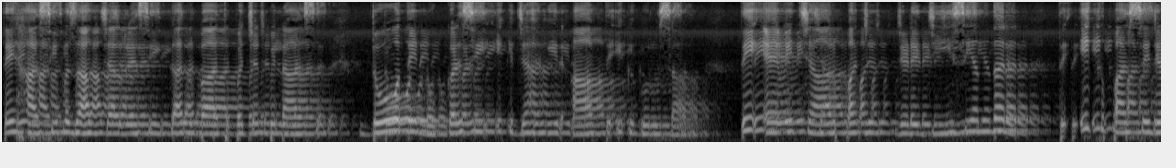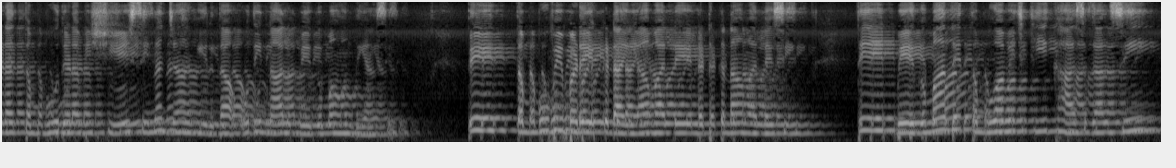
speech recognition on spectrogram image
ਤੇ ਹਾਸੀ ਮਜ਼ਾਕ ਚੱਲ ਰਿਹਾ ਸੀ, ਗੱਲਬਾਤ, ਬਚਨ ਬਿਲਾਸ, ਦੋ ਦੇ ਨੌਕਰ ਸੀ, ਇੱਕ ਜਹਾਂਗੀਰ ਆਪ ਤੇ ਇੱਕ ਗੁਰੂ ਸਾਹਿਬ। ਤੇ ਐਵੇਂ ਚਾਰ ਪੰਜ ਜਿਹੜੇ ਜੀ ਸੀ ਅੰਦਰ ਤੇ ਇੱਕ ਪਾਸੇ ਜਿਹੜਾ ਤੰਬੂ ਜਿਹੜਾ ਵਿਸ਼ੇਸ਼ ਸੀ ਨਾ ਜਹਾਂਗੀਰ ਦਾ, ਉਹਦੀ ਨਾਲ ਬੇਗਮਾ ਹੁੰਦੀਆਂ ਸੀ। ਤੇ ਤੰਬੂ ਵੀ ਬੜੇ ਕਢਾਈਆਂ ਵਾਲੇ, ਲਟਕਣਾ ਵਾਲੇ ਸੀ। ਤੇ ਬੇਗਮਾਂ ਦੇ ਤੰਬੂਆਂ ਵਿੱਚ ਕੀ ਖਾਸ ਗੱਲ ਸੀ?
